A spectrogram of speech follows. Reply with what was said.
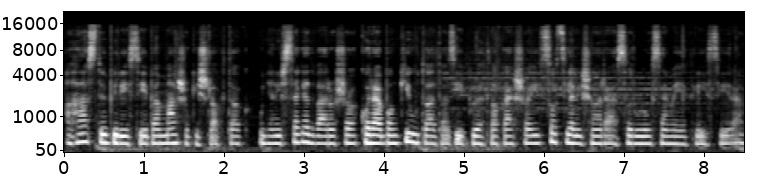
A ház többi részében mások is laktak, ugyanis Szeged városa korábban kiutalta az épület lakásait szociálisan rászoruló személyek részére.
